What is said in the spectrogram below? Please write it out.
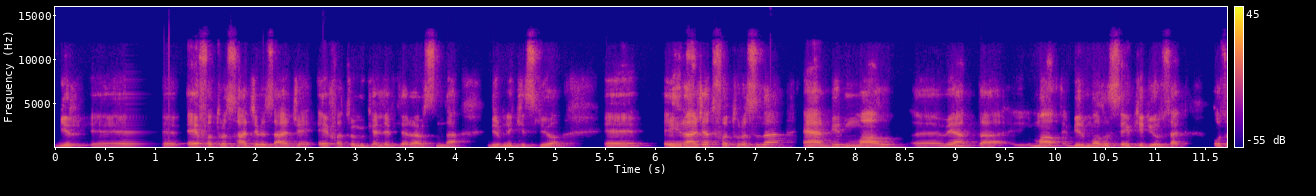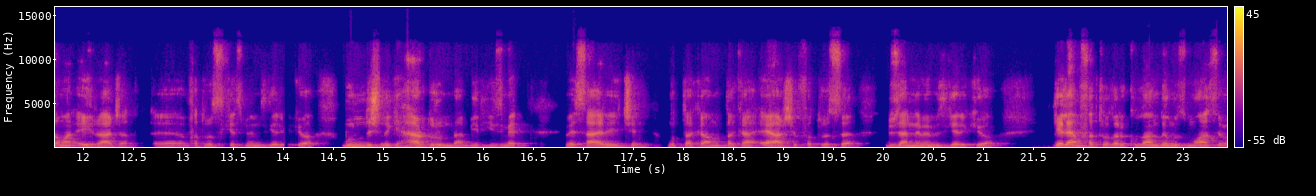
bir e, e-fatura sadece ve sadece e-fatura mükellefleri arasında birbirine kesiliyor. E, e-ihracat faturası da eğer bir mal e, veyahut da mal, bir malı sevk ediyorsak o zaman e-ihracat e, faturası kesmemiz gerekiyor. Bunun dışındaki her durumda bir hizmet vesaire için mutlaka mutlaka e-arşiv faturası düzenlememiz gerekiyor. Gelen faturaları kullandığımız muhasebe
